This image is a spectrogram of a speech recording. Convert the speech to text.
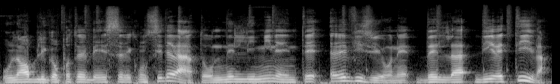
Un obbligo potrebbe essere considerato nell'imminente revisione della direttiva,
